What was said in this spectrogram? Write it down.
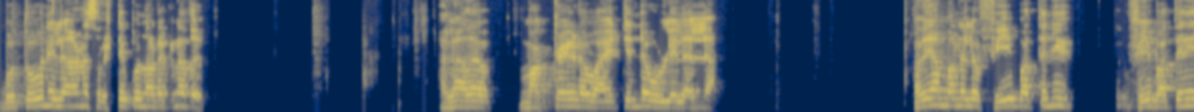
ബുത്തൂനിലാണ് സൃഷ്ടിപ്പ് നടക്കുന്നത്. അല്ലാതെ മക്കയുടെ വയറ്റിന്റെ ഉള്ളിലല്ല. അത് ഞാൻ പറഞ്ഞല്ലോ ഫീ ബത്തിന് ഫീ ബത്തിന്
